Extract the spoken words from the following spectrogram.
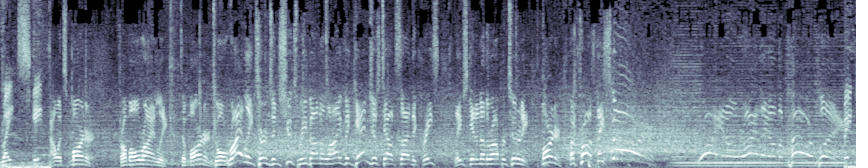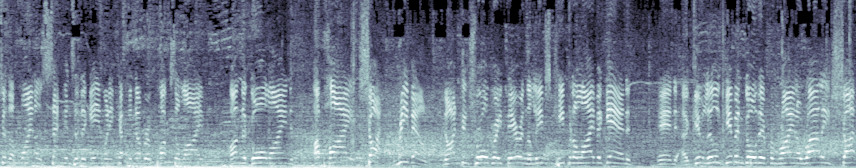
right skate. Now it's Marner from O'Reilly to Marner to O'Reilly turns and shoots rebound alive again just outside the crease. Leafs get another opportunity. Marner across they score! Ryan O'Reilly on the power play. Right to the final seconds of the game when he kept the number of pucks alive on the goal line. Up high shot rebound. Not controlled right there and the Leafs keep it alive again and a give, little give and go there from Ryan O'Reilly. Shot,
